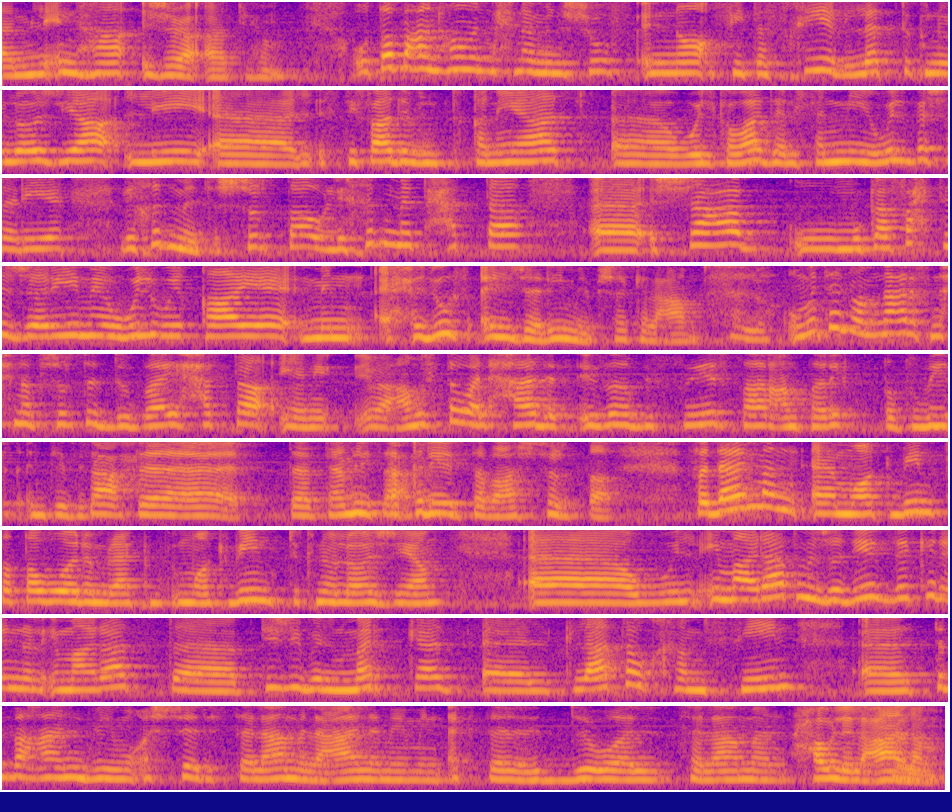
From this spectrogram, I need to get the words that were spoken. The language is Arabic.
لإنهاء إجراءاتهم. وطبعا هون نحن بنشوف إنه في تسخير للتكنولوجيا للاستفادة من التقنيات آه، والكوادر الفنية والبشرية لخدمة الشرطة ولخدمة حتى آه، الشعب ومكافحة الجريمة والوقاية من حدوث أي جريمة بشكل عام حلو. ومثل ما بنعرف نحن بشرطة دبي حتى يعني على مستوى الحادث إذا بيصير صار عن طريق تطبيق أنت صح. بتعملي التقرير تبع الشرطة فدائما آه، مواكبين التطور مواكبين التكنولوجيا والإمارات من جدير ذكر إنه الإمارات آه بتيجي بالمركز ال 53 آه تبعا بمؤشر السلام العالمي من أكثر الدول سلاما حول العالم حلو.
